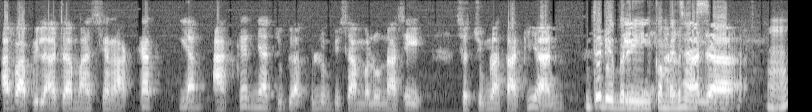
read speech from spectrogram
apabila ada masyarakat yang akhirnya juga belum bisa melunasi sejumlah tagihan itu diberi kompensasi ada hmm?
